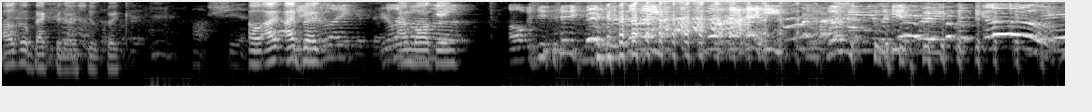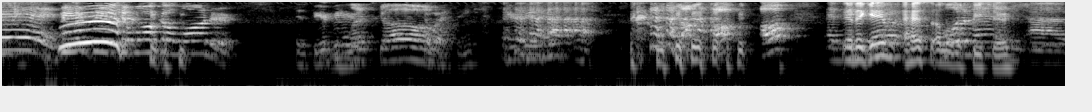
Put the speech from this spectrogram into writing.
I'll there. go back to those real quick. oh shit. Oh, I I Yeah, bugged. You're like, you're like I'm on walking. The, oh, nice, nice. Immediately it breaks. Let's go. Yes! Beard Beard can walk on water. Is beard beard? Let's Oh, go. I think. Beard beard is? oh, oh, oh. Yeah, the game Adventures of has a lot of features. And, uh,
